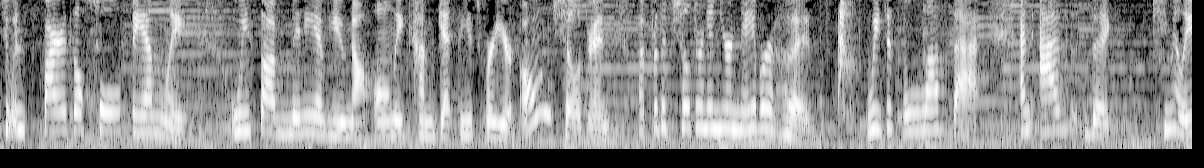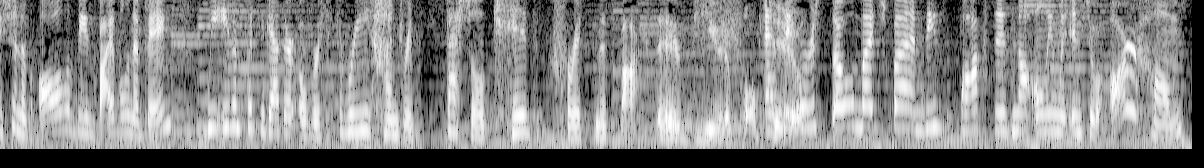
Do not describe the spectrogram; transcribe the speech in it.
to inspire the whole family we saw many of you not only come get these for your own children, but for the children in your neighborhoods. We just love that. And as the accumulation of all of these Bible in a bags, we even put together over 300 special kids Christmas boxes. They're beautiful too. And they were so much fun. These boxes not only went into our homes,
